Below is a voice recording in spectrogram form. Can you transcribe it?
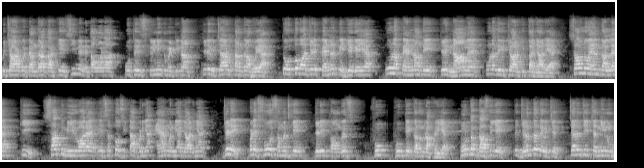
ਵਿਚਾਰ ਵਟਾਂਦਰਾ ਕਰਕੇ ਸੀਨੀਅਰ ਨੇਤਾਵਾਂ ਨਾਲ ਉੱਥੇ ਦੀ ਸਕਰੀਨਿੰਗ ਕਮੇਟੀ ਨਾਲ ਜਿਹੜੇ ਵਿਚਾਰ ਵਟਾਂਦਰਾ ਹੋਇਆ ਤੇ ਉਸ ਤੋਂ ਬਾਅਦ ਜਿਹੜੇ ਪੈਨਲ ਭੇਜੇ ਗਏ ਆ, ਉਹਨਾਂ ਪੈਨਲਾਂ ਦੇ ਜਿਹੜੇ ਨਾਮ ਹੈ, ਉਹਨਾਂ ਦੇ ਵਿਚਾਰ ਕੀਤਾ ਜਾ ਰਿਹਾ ਹੈ। ਸਭ ਨੂੰ ਅਹਿਮ ਗੱਲ ਹੈ ਕਿ ਸੱਤ ਉਮੀਦਵਾਰ ਹੈ, ਇਹ ਸੱਤੋਂ ਸੀਟਾਂ ਬੜੀਆਂ ਅਹਿਮ ਮੰਨੀਆਂ ਜਾ ਰਹੀਆਂ ਜਿਹੜੇ ਬੜੇ ਸੋਚ ਸਮਝ ਕੇ ਜਿਹੜੀ ਕਾਂਗਰਸ ਫੂਕ ਫੂਕ ਕੇ ਕਦਮ ਰੱਖ ਰਹੀ ਹੈ। ਹੁਣ ਤੱਕ ਦੱਸ ਦਈਏ ਤੇ ਜਲੰਧਰ ਦੇ ਵਿੱਚ ਚਰਨਜੀਤ ਚੰਨੀ ਨੂੰ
